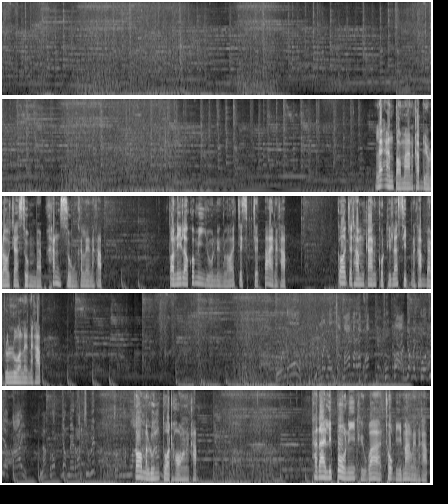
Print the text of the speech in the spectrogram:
และอันต่อมานะครับ เดี๋ยวเราจะสุ่มแบบขั้นสูงกันเลยนะครับ ตอนนี้เราก็มีอยู่ 177 ป้ายนะครับ ก็จะทำการกดทีละ 10 นะครับ แบบรัวๆเลยนะครับกวนอูยังไม่ลงจากม้ามารับครับผู้กล้าย่อมไม่กลัวที่จะตายนักรบย่อมไม่รักชีวิตจนทำลายก็มาลุ้นตัวทองนะครับ ถ้าได้ลิปโป้นี่ถือว่าโชคดีมากเลยนะครับ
